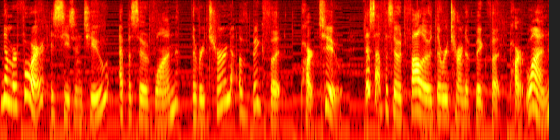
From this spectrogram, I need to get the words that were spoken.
Number 4 is Season 2, Episode 1 The Return of Bigfoot Part 2. This episode followed The Return of Bigfoot Part 1,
